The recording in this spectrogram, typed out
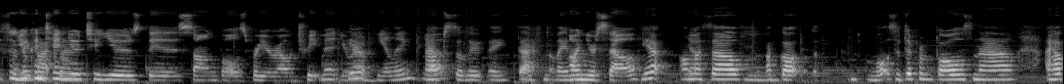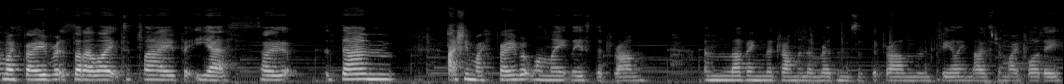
So you continue to use the song bowls for your own treatment, your yep. own healing? Yep. Absolutely, definitely. On yourself? Yep, on yep. myself. Mm. I've got lots of different bowls now. I have my favorites that I like to play, but yes, so them actually my favorite one lately is the drum. I'm loving the drum and the rhythms of the drum and feeling those through my body.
